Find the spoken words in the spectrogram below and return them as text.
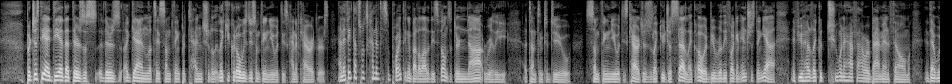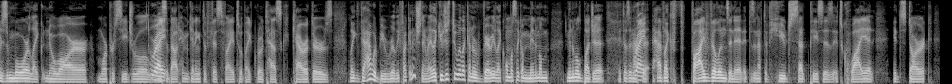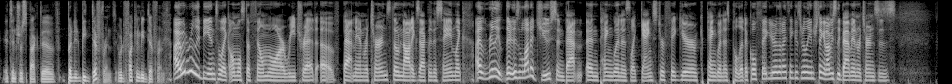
but just the idea that there's a there's again, let's say something potentially like you could always do something new with these kind of characters, and I think that's what's kind of disappointing about a lot of these films that they're not really attempting to do something new with these characters. Just like you just said, like oh, it'd be really fucking interesting, yeah, if you had like a two and a half hour Batman film that was more like noir, more procedural, Right. less about him getting into fistfights with like grotesque characters. Like that would be really fucking interesting, right? Like you just do it like on a very like almost like a minimum minimal budget. It doesn't have Right. to have like th- five villains in it. It doesn't have to have huge set pieces. It's quiet. It's dark. It's introspective, but it'd be different. It would fucking be different. I would really be into like almost a film noir retread of Batman Returns, though not exactly the same. Like I really there's a lot of juice in Bat and Penguin as like gangster figure, Penguin as political figure that I think is really interesting. And obviously Batman Returns is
